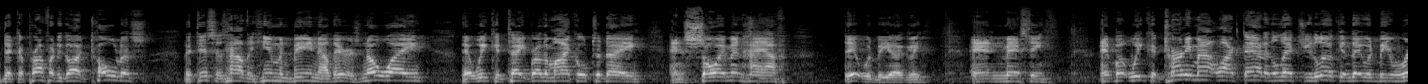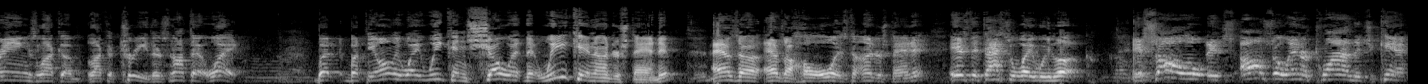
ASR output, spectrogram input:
that the prophet of God told us that this is how the human being. Now, there is no way that we could take Brother Michael today and saw him in half. It would be ugly and messy. And but we could turn him out like that and let you look, and they would be rings like a like a tree. There's not that way. But but the only way we can show it that we can understand it as a as a whole is to understand it is that that's the way we look. It's all it's also intertwined that you can't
